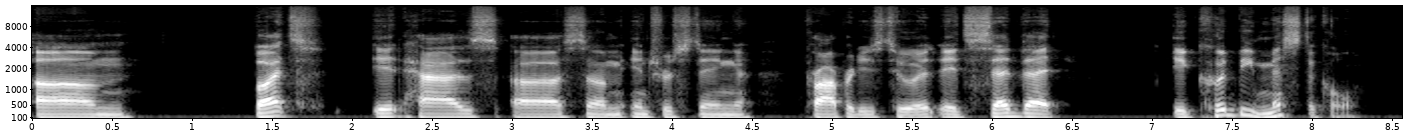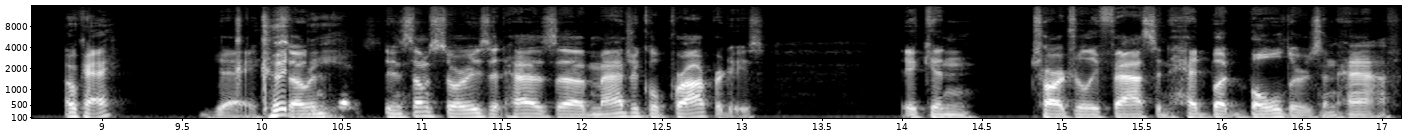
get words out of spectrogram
um, but it has uh, some interesting properties to it. It's said that it could be mystical, Okay. Jay. Could so be. In, in some stories, it has uh, magical properties. It can charge really fast and headbutt boulders in half.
